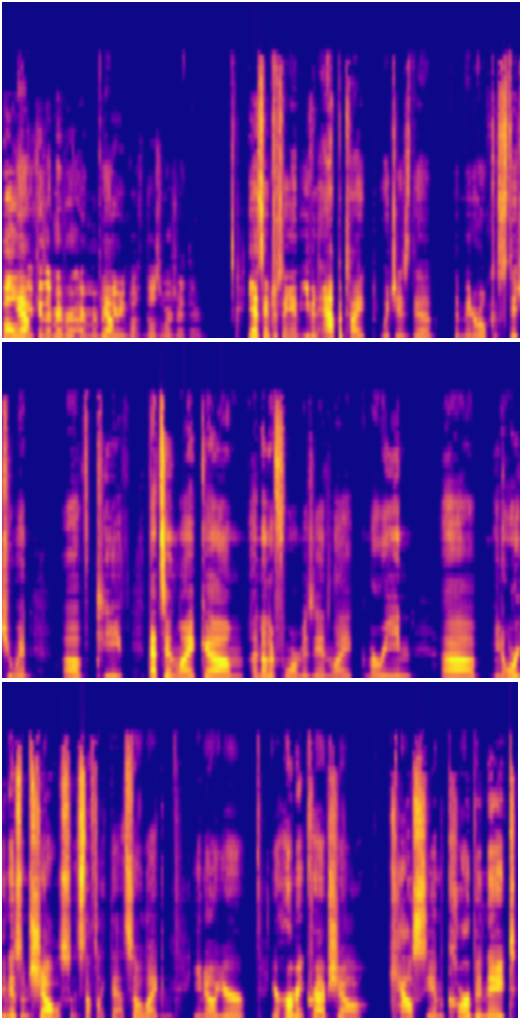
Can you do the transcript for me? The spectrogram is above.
Both, yeah. because I remember I remember yeah. hearing both of those words right there. Yeah, it's interesting, and even apatite, which is the the mineral constituent of teeth, that's in like um, another form is in like marine uh, you know organism shells and stuff like that. So like mm-hmm. you know your your hermit crab shell, calcium carbonate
